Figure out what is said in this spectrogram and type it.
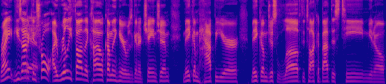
right? He's out of control. I really thought that Kyle coming here was gonna change him, make him happier, make him just love to talk about this team, you know.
